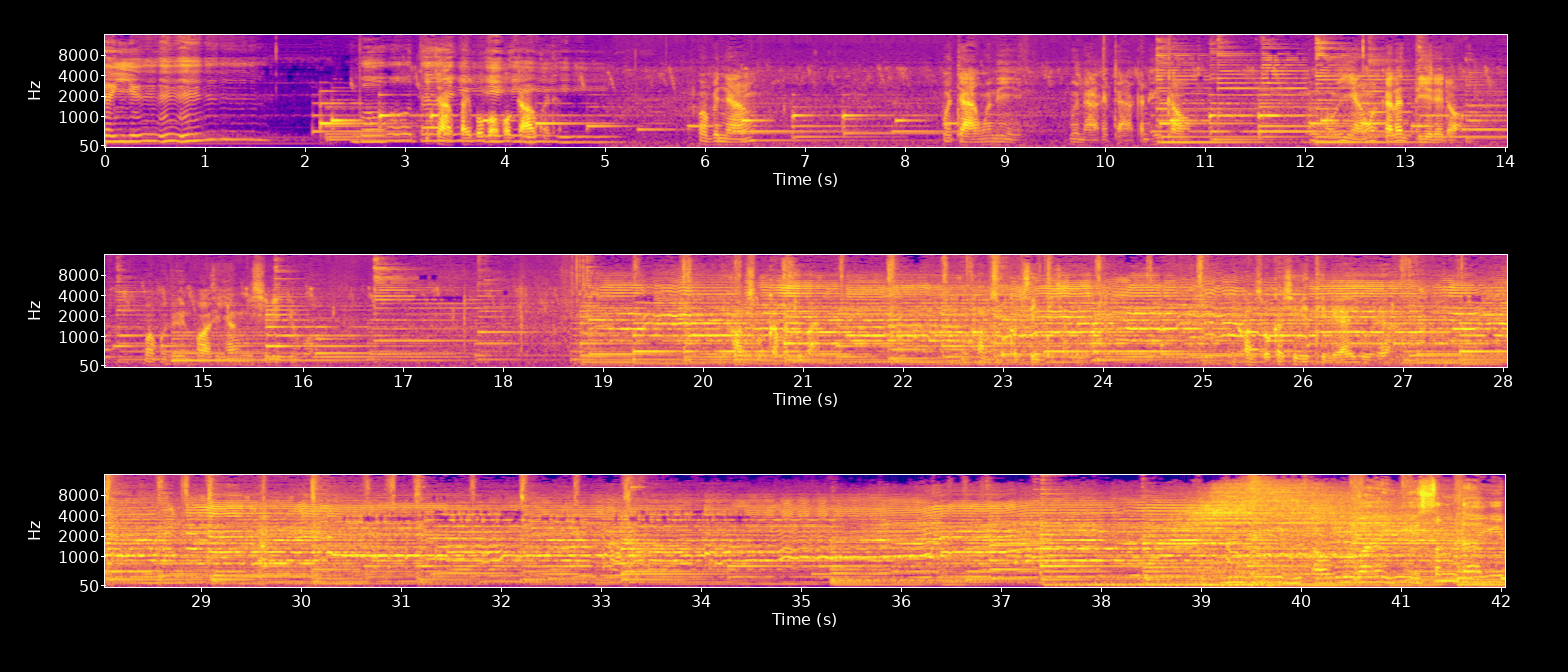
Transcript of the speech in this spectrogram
ก็ยื้อบ่ได้จากไปบ่บอกบ่กล่าวไปเถอะ ว่าเป็นหยังว่าจากวันนี้มือหนากระจากกันให้เก่ามันบ่มีหยังว่าการันตีได้ดอกบ่คนอื่นพอสิยังมีชีวิตอยู่บ่มีความสุขกับปัจจุบัน มีความสุขกับสิ่งที่จะเหลือมีความสุขกับชีวิตที่เหลืออยู่เด้อ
